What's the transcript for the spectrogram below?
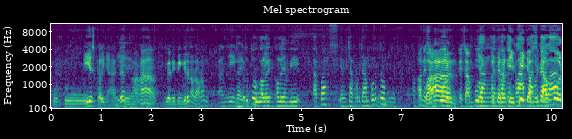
putu. Iya, sekalinya ada, Iya. mahal. Dan di pinggiran orang-orang anjing. Nah itu tuh kalau kalau yang di apa? Yang campur-campur tuh. Apa nih Apaan? campur? Eh campur. Yang yang Acara TV campur-campur.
